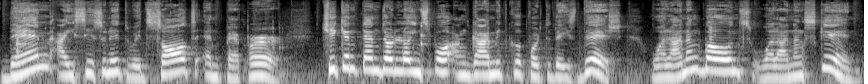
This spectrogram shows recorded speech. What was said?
Then, I season it with salt and pepper. Chicken tenderloins po ang gamit ko for today's dish. Wala ng bones, wala ng skin.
